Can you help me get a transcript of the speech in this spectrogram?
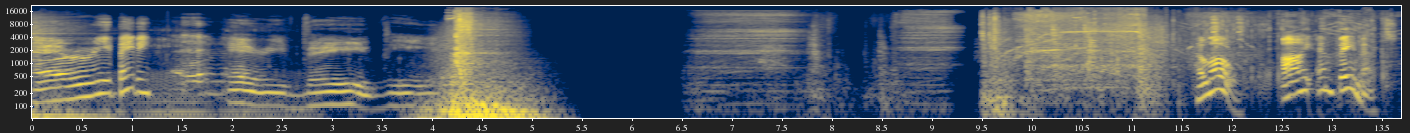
Harry baby. Harry baby. Hello, I am Baymax.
